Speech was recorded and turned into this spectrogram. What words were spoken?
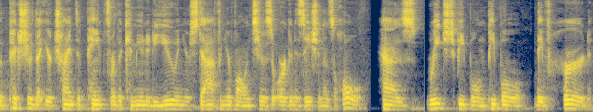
the picture that you're trying to paint for the community, you and your staff and your volunteers, the organization as a whole, has reached people and people, they've heard,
